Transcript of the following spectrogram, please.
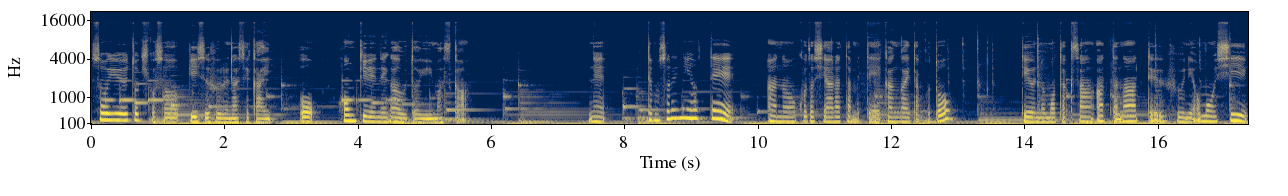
そういう時こそピースフルな世界を本気で願うといいますかねでもそれによってあの今年改めて考えたことっていうのもたくさんあったなっていうふうに思うし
